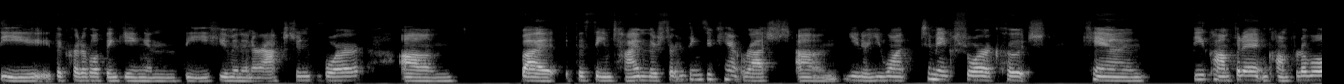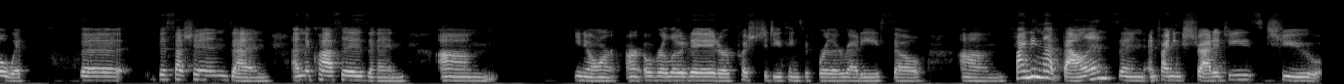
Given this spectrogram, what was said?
the the critical thinking and the human interaction for. Um, but at the same time there's certain things you can't rush. Um, you know you want to make sure a coach can be confident and comfortable with the the sessions and and the classes and um, you know aren't, aren't overloaded or pushed to do things before they're ready so um, finding that balance and, and finding strategies to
